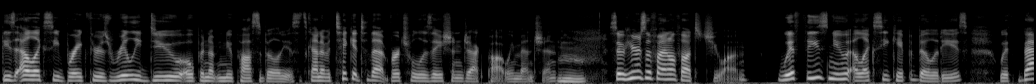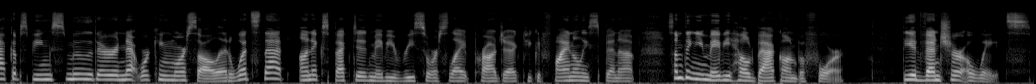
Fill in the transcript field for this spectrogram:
these LXC breakthroughs really do open up new possibilities. It's kind of a ticket to that virtualization jackpot we mentioned. Mm. So, here's a final thought to chew on. With these new LXC capabilities, with backups being smoother, networking more solid, what's that unexpected, maybe resource light project you could finally spin up, something you maybe held back on before? The adventure awaits.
